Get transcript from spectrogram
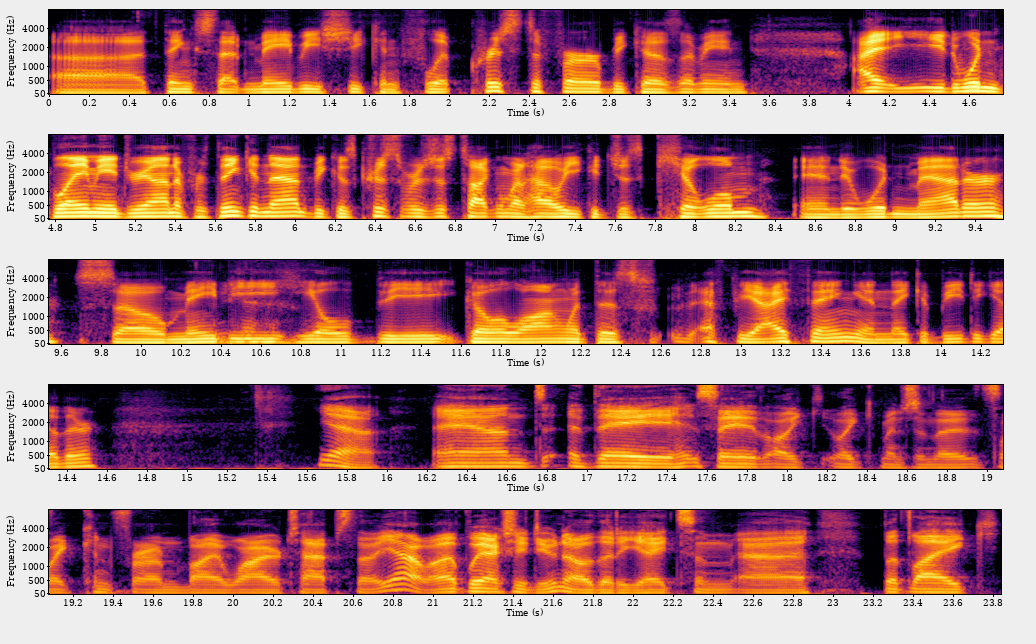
uh, thinks that maybe she can flip Christopher because I mean. I you wouldn't blame Adriana for thinking that because Christopher's just talking about how he could just kill him and it wouldn't matter. So maybe he'll be go along with this FBI thing and they could be together. Yeah, and they say like like you mentioned that it's like confirmed by wiretaps Though, yeah, well, we actually do know that he hates him, uh, but like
